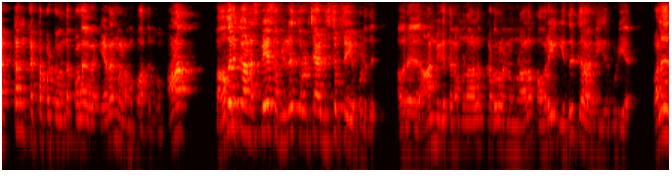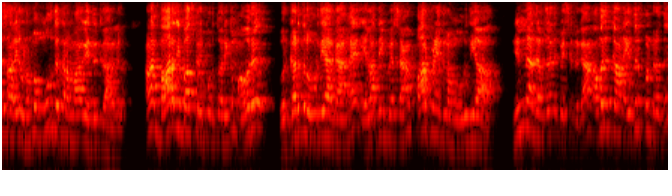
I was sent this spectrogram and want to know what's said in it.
கட்டம் கட்டப்பட்டு வந்த பல இடங்களை நம்ம பார்த்துருக்கோம். ஆனா அவருக்கான ஸ்பேஸ் அப்படின்றது தொடர்ச்சியாக டிஸ்டர்ப் செய்யப்படுது. அவர் ஆன்மீகத்தை நம்பினாலும் கடவுளை நம்பினாலும் அவரை எதிர்க்கிறார்கள். இருக்கக்கூடிய வலதுசாரிகள் ரொம்ப மூர்க்கத்தனமாக எதிர்க்கிறார்கள். ஆனா பாரதி பாஸ்கரை பொறுத்த வரைக்கும் அவரு ஒரு கருத்துல உறுதியா இருக்காங்க. எல்லாத்தையும் பேசுறாங்க. பார்ப்பனியத்துல அவங்க உறுதியா நின்று அந்த இடத்துல இருந்து பேசிட்டு இருக்காங்க. அவருக்கான எதிர்ப்புன்றது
